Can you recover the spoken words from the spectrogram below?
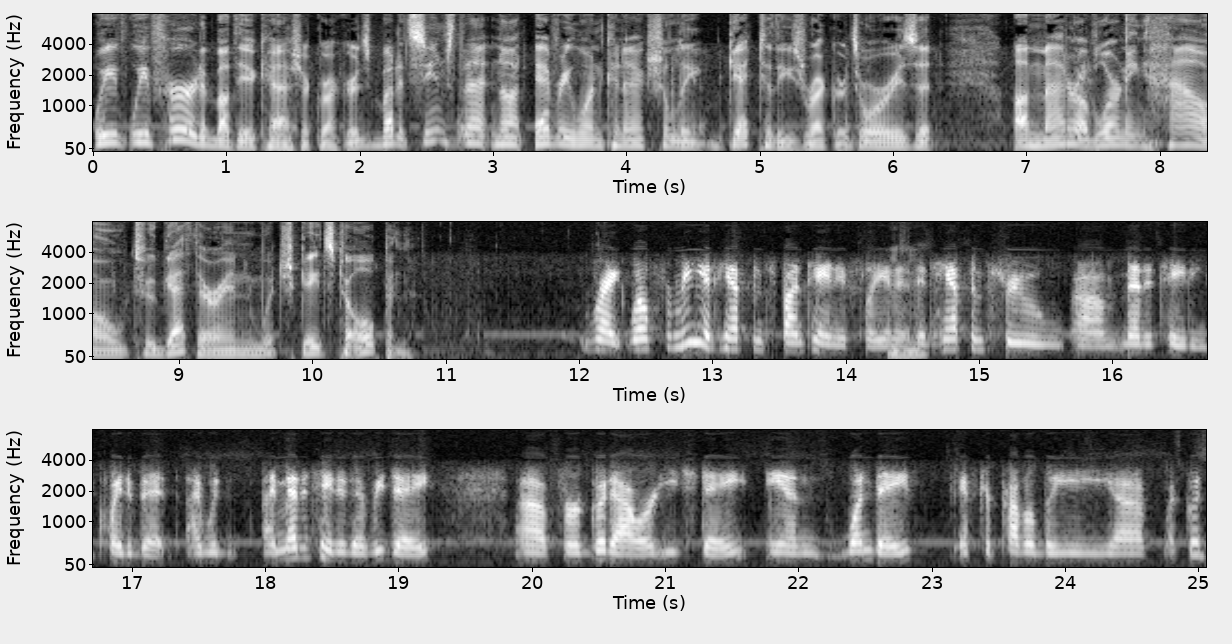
We've we've heard about the Akashic records, but it seems that not everyone can actually get to these records, or is it a matter of learning how to get there and which gates to open? Right. Well, for me, it happened spontaneously, and it, it happened through um, meditating quite a bit. I would I meditated every day uh, for a good hour each day, and one day, after probably uh, a good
